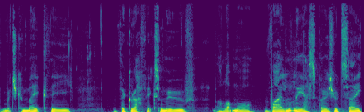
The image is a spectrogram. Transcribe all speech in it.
which can make the the graphics move a lot more violently, I suppose you would say.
